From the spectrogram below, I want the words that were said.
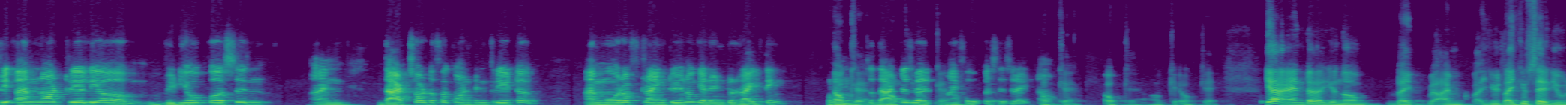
re- I'm not really a video person and that sort of a content creator. I'm more of trying to you know get into writing Mhm. Okay. So that is okay, where okay. my focus is right now. Okay. Okay. Okay. Okay. Yeah, and uh, you know, like I'm, you like you said, you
